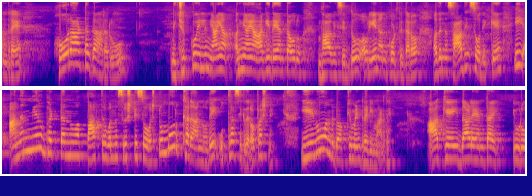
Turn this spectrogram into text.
ಅಂದರೆ ಹೋರಾಟಗಾರರು ನಿಜಕ್ಕೂ ಇಲ್ಲಿ ನ್ಯಾಯ, ಅನ್ಯಾಯ ಆಗಿದೆ ಅಂತ ಅವರು ಭಾವಿಸಿದ್ದು, ಅವ್ರು ಏನು ಅಂದ್ಕೊಳ್ತಿದ್ದಾರೋ ಅದನ್ನು ಸಾಧಿಸೋದಕ್ಕೆ ಈ ಅನನ್ಯ ಭಟ್ ಅನ್ನುವ ಪಾತ್ರವನ್ನು ಸೃಷ್ಟಿಸುವಷ್ಟು ಮೂರ್ಖರ ಅನ್ನೋದೇ ಉತ್ತರ ಸಿಗದಿರೋ ಪ್ರಶ್ನೆ. ಏನೂ ಒಂದು ಡಾಕ್ಯುಮೆಂಟ್ ರೆಡಿ ಮಾಡಿದೆ. ಆಕೆ ಇದ್ದಾಳೆ ಅಂತ ಇವರು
